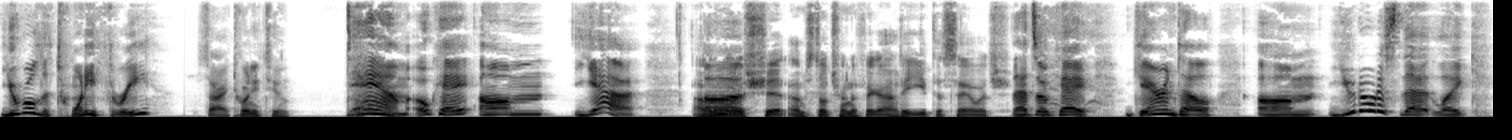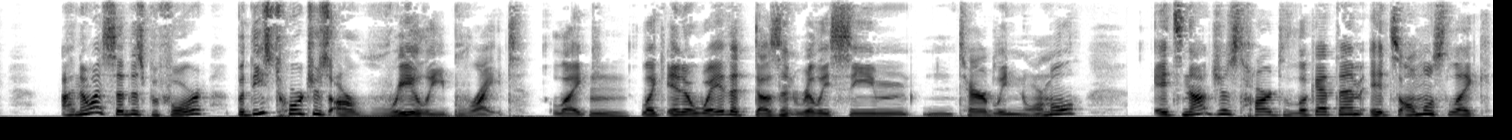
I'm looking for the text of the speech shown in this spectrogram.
You rolled a twenty-three. Sorry, 22. Damn. Okay. Um. Yeah. I don't Uh, know shit. I'm still trying to figure out how to eat the sandwich. That's okay. Garandel, um, you notice that, like, I know I said this before, but these torches are really bright. Like, like in a way that doesn't really seem terribly normal. It's not just hard to look at them; it's almost like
